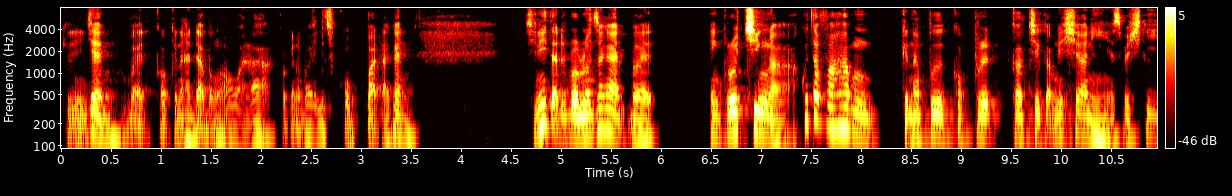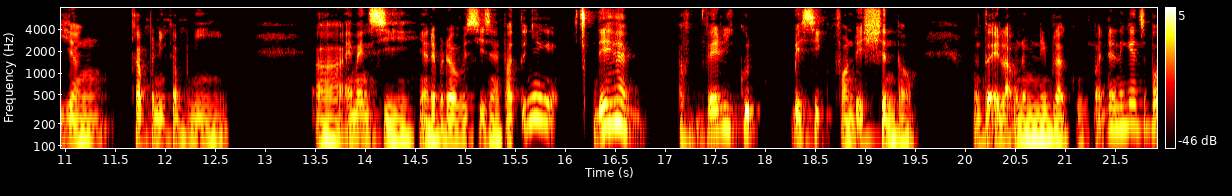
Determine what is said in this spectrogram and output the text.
kena jam. But kau kena hadap bangun awal lah. Kau kena balik at least pukul 4 lah kan. Sini tak ada problem sangat. But encroaching lah. Aku tak faham kenapa corporate culture kat Malaysia ni, especially yang company-company uh, MNC yang daripada overseas kan. Patutnya they have a very good basic foundation tau untuk elak benda-benda ni berlaku. Padahal kan sebab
